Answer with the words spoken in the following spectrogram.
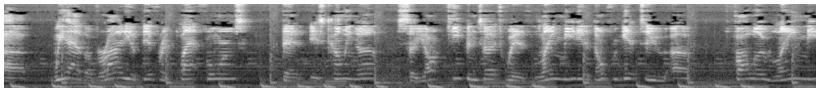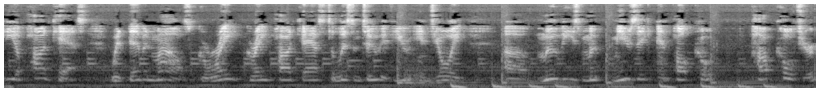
Uh, we have a variety of different platforms that is coming up, so y'all keep in touch with Lane Media. Don't forget to uh, follow Lane Media Podcast with Devin Miles. Great, great podcast to listen to if you enjoy uh, movies, mu- music, and pop, pop culture.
